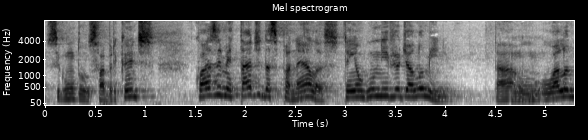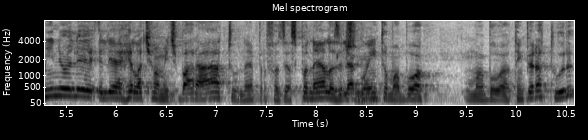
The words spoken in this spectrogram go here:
segundo os fabricantes, quase metade das panelas tem algum nível de alumínio. Tá? Uhum. O, o alumínio ele, ele é relativamente barato né, para fazer as panelas, ele aguenta uma boa, uma boa temperatura.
